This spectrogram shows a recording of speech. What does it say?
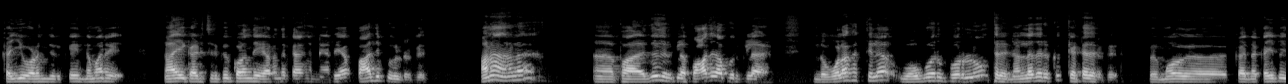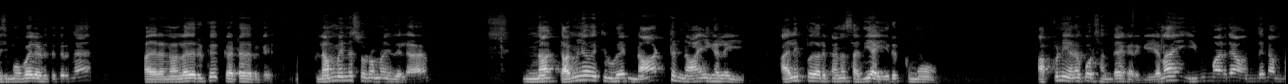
கை உடஞ்சிருக்கு. இந்த மாதிரி நாய் கடிச்சிருக்கு குழந்தை இறந்துருக்காங்க நிறைய பாதிப்புகள் இருக்கு. ஆனா அதனால பா இது இருக்குல்ல பாதுகாப்பு இருக்குல்ல இந்த உலகத்துல ஒவ்வொரு பொருளும் சில நல்லது இருக்கு கெட்டது இருக்கு. இப்போ மொ இந்த கைபேசி மொபைல் எடுத்துக்கிறங்க அதுல நல்லது இருக்கு கெட்டது இருக்கு. நம்ம என்ன சொல்றோம்னா இதுல நான் தமிழகத்தினுடைய நாட்டு நாய்களை அழிப்பதற்கான சதியா இருக்குமோ? அப்படின்னு எனக்கு ஒரு சந்தேகம் இருக்கு. ஏன்னா இது மாதிரிதான் வந்து நம்ம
